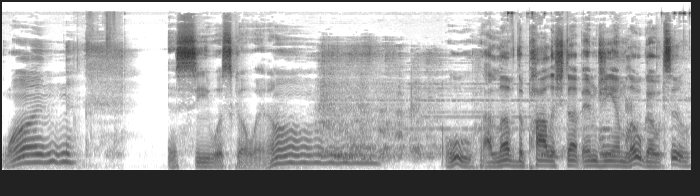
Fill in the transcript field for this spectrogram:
one, and see what's going on. Ooh, I love the polished up MGM logo too.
